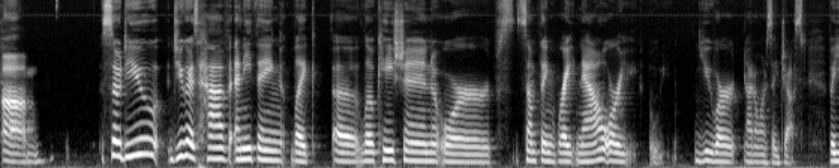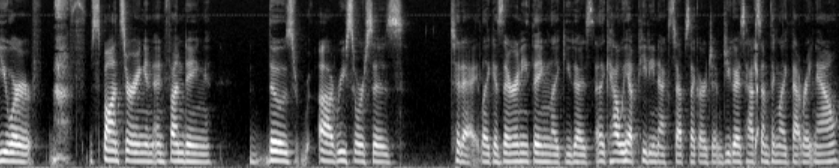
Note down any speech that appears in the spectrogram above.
um, so do you do you guys have anything like a location or something right now, or you are? I don't want to say just but you are sponsoring and, and, funding those uh, resources today like is there anything like you guys like how we have pd next steps like our gym do you guys have yeah. something like that right now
